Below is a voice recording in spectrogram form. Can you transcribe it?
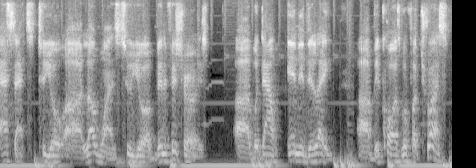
assets to your uh, loved ones, to your beneficiaries, uh, without any delay. Uh, because with a trust,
